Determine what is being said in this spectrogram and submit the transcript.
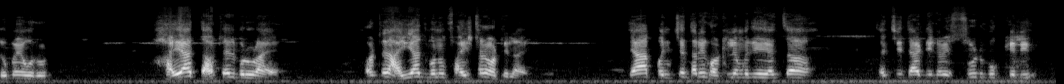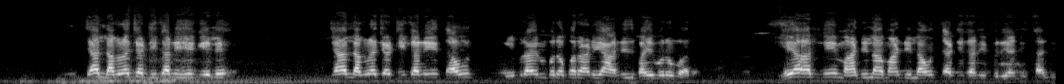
दुबईवरून. हयात हॉटेल बरोबर आहे. हॉटेल हयात म्हणून फाईव्ह स्टार हॉटेल आहे. त्या पंचतारीख हॉटेलमध्ये यांचा त्यांची त्या ठिकाणी सूट बुक केली. त्या लग्नाच्या ठिकाणी हे गेले. त्या लग्नाच्या ठिकाणी जाऊन इब्राहिम बरोबर आणि या अनिस भाई बरोबर. हे मांडीला मांडी लावून त्या ठिकाणी बिर्याणी खाली.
